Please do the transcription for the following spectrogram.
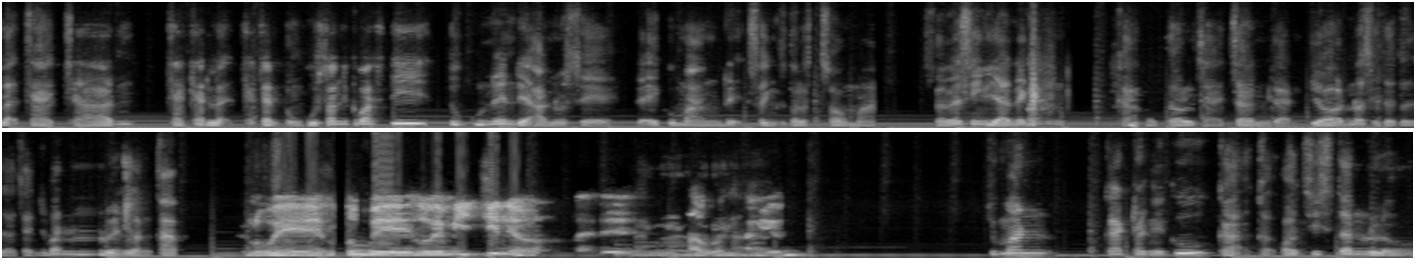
lek jajan jajan lek jajan bungkusan iku pasti tukune ndek anu sih ndek iku mang ndek sing dodol soma. Soalnya sing liyane kan gak dodol jajan kan ya ono sih dodol jajan cuman luwih lengkap. Luwe luwe luwe micin yo. Lah de Nah, tahu tentang itu. cuman kadang iku gak, gak konsisten loh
